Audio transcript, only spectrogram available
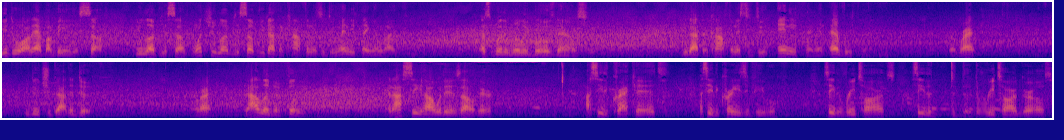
You do all that by being yourself. You love yourself. Once you love yourself, you got the confidence to do anything in life. That's what it really boils down to. You got the confidence to do anything and everything. All right? You do what you got to do. All right? And I live in Philly. And I see how it is out here. I see the crackheads. I see the crazy people. I see the retards. I see the, the, the, the retard girls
